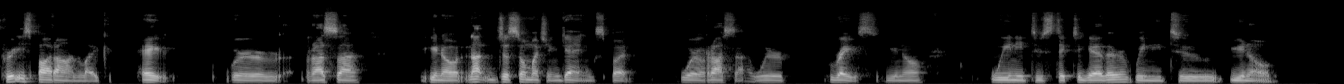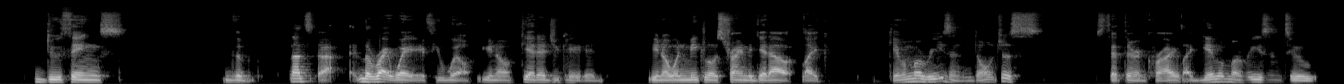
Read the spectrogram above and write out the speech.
pretty spot on. Like, hey, we're raza. You know, not just so much in gangs, but we're raza. We're race. You know, we need to stick together. We need to you know do things the not uh, the right way, if you will. You know, get educated. You know, when Miklo's trying to get out, like, give him a reason. Don't just sit there and cry. Like, give them a reason to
